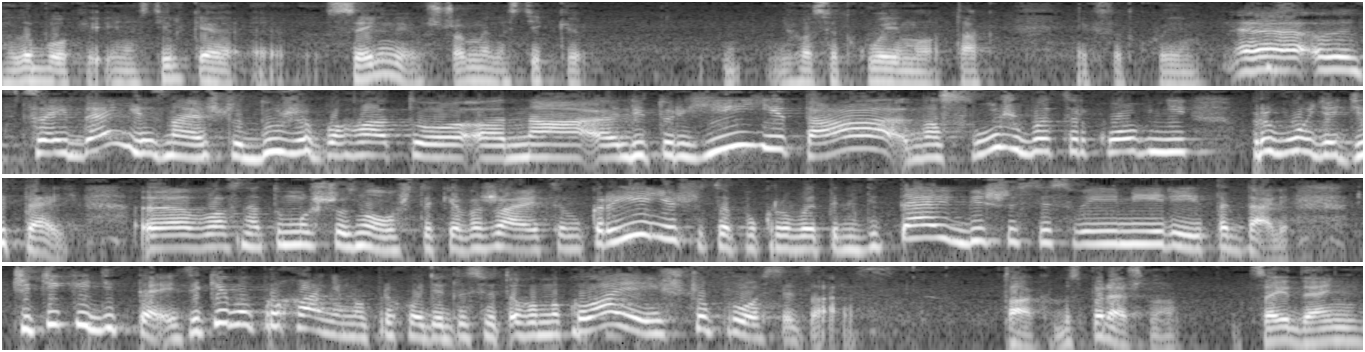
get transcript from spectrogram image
глибокий і настільки е, сильний, що ми настільки його святкуємо так, як святкуємо. Е, В цей день я знаю, що дуже багато е, на літургії та на служби церковні приводять дітей. Е, Власне, тому що знову ж таки вважається в Україні, що це покровитель дітей в більшості своїй мірі і так далі. Чи тільки дітей? З якими проханнями приходять до Святого Миколая і що просять зараз? Так, безперечно, цей день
